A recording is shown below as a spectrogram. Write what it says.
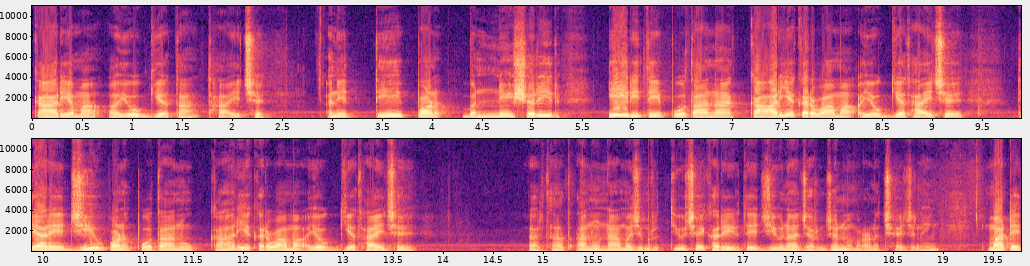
કાર્યમાં અયોગ્યતા થાય છે. અને તે પણ બંને શરીર એ રીતે પોતાના કાર્ય કરવામાં અયોગ્ય થાય છે, ત્યારે જીવ પણ પોતાનું કાર્ય કરવામાં અયોગ્ય થાય છે. અર્થાત આનું નામ જ મૃત્યુ છે. ખરી રીતે જીવના જન્મ મરણ છે જ નહીં. માટે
